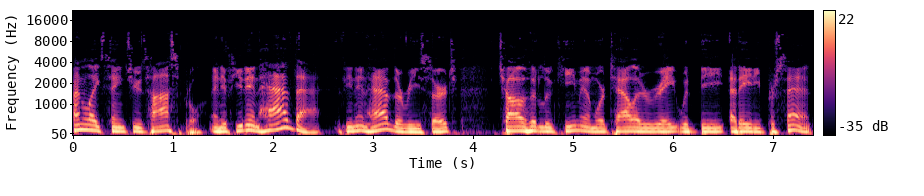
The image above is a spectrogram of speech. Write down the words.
Kind of like St. Jude's Hospital. And if you didn't have that, if you didn't have the research, childhood leukemia mortality rate would be at 80%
